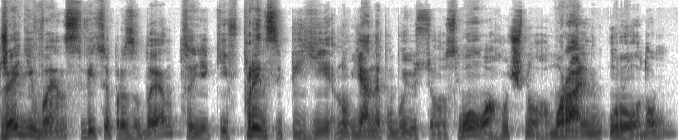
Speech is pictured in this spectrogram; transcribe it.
Джей Ді Венс, віце-президент, який в принципі є, ну я не побоюсь цього слова, гучного, моральним уродом.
